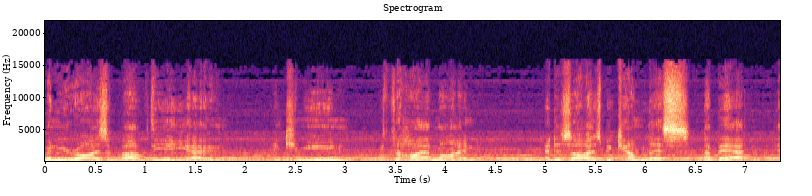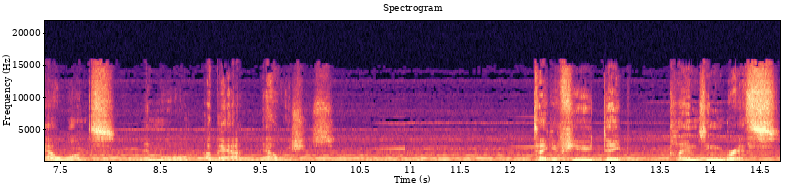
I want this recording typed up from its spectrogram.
When we rise above the ego and commune with the higher mind, our desires become less about our wants and more about our wishes. Take a few deep, cleansing breaths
